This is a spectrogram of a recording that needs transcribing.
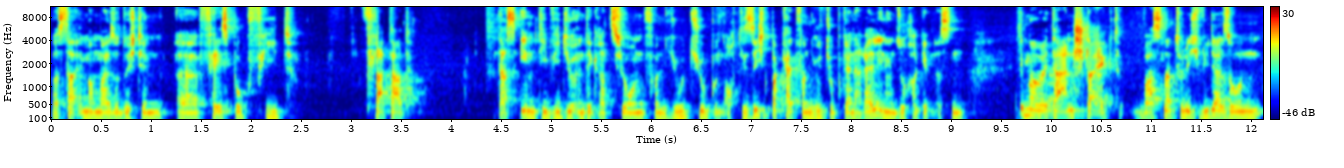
was da immer mal so durch den äh, Facebook-Feed flattert, dass eben die Videointegration von YouTube und auch die Sichtbarkeit von YouTube generell in den Suchergebnissen immer weiter ansteigt, was natürlich wieder so ein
